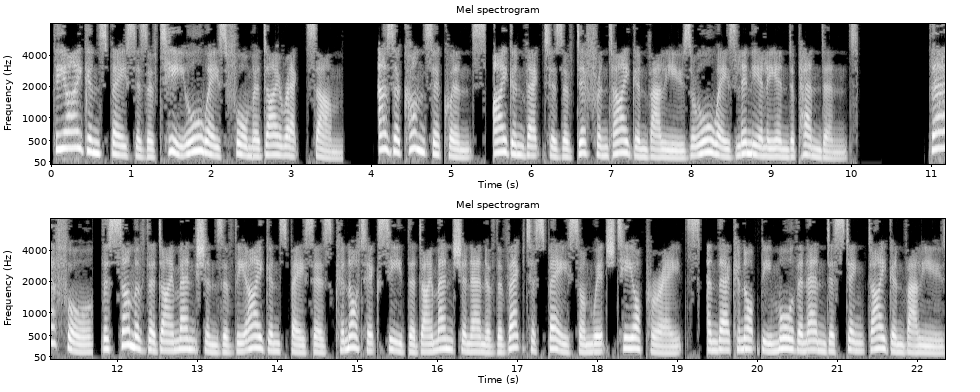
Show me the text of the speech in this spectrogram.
The eigenspaces of T always form a direct sum. As a consequence, eigenvectors of different eigenvalues are always linearly independent. Therefore, the sum of the dimensions of the eigenspaces cannot exceed the dimension n of the vector space on which T operates, and there cannot be more than n distinct eigenvalues.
